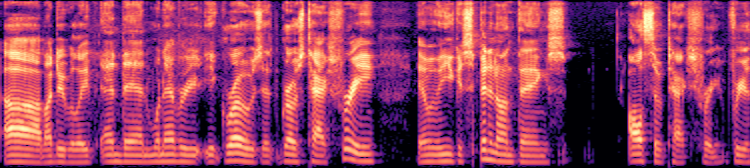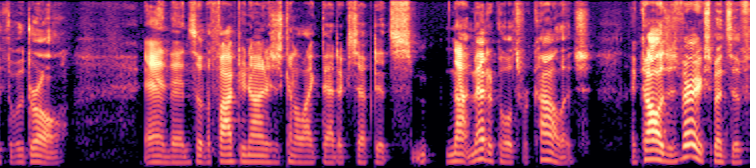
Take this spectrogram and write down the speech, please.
um, I do believe. And then whenever it grows, it grows tax free, and when you can spend it on things, also tax free for your withdrawal. And then so the five two nine is just kind of like that, except it's not medical; it's for college, and college is very expensive.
